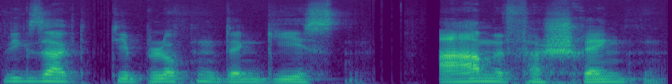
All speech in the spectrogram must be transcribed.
wie gesagt, die blockenden Gesten. Arme verschränken.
